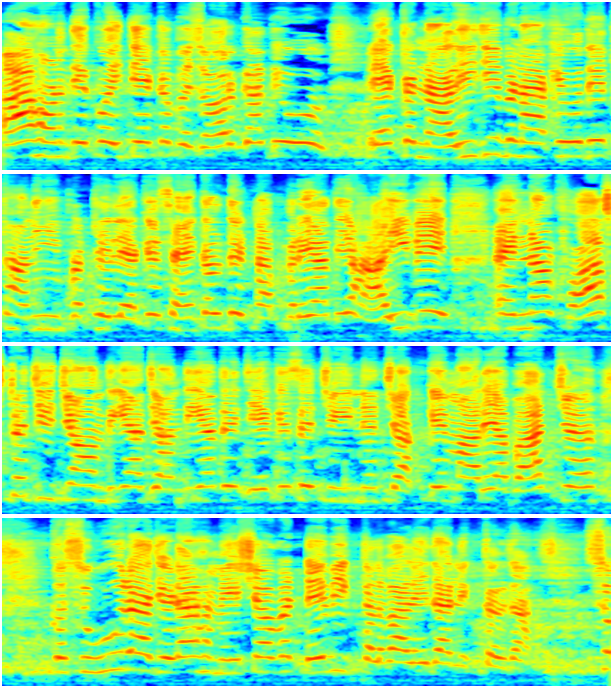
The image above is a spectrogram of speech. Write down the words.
ਆ ਹੁਣ ਦੇਖੋ, ਇੱਥੇ ਇੱਕ ਬਜ਼ੁਰਗ ਆ ਤੇ ਉਹ ਇੱਕ ਨਾਲੀ ਜੀ ਬਣਾ ਕੇ ਉਹਦੇ ਥਾਣੀ ਪੱਠੇ ਲੈ ਕੇ ਸਾਈਕਲ ਤੇ ਟੱਪ ਰਿਹਾ ਤੇ ਹਾਈਵੇ ਇੰਨਾ ਫਾਸਟ ਚੀਜ਼ਾਂ ਆਉਂਦੀਆਂ ਜਾਂਦੀਆਂ ਤੇ ਜੇ ਕਿਸੇ ਚੀਜ਼ ਨੇ ਚੱਕ ਕੇ ਮਾਰਿਆ, ਬਾਅਦ ਚ ਕਸੂਰ ਆ ਜਿਹੜਾ ਹਮੇਸ਼ਾ ਵੱਡੇ ਵੀ ਵਹੀਕਲ ਵਾਲੇ ਦਾ ਨਿਕਲਦਾ। ਸੋ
